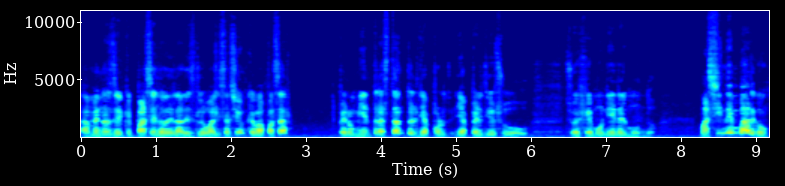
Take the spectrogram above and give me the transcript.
a menos de que pase lo de la desglobalización, que va a pasar. Pero mientras tanto él ya, ya perdió su, su hegemonía en el mundo. Más sin embargo,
